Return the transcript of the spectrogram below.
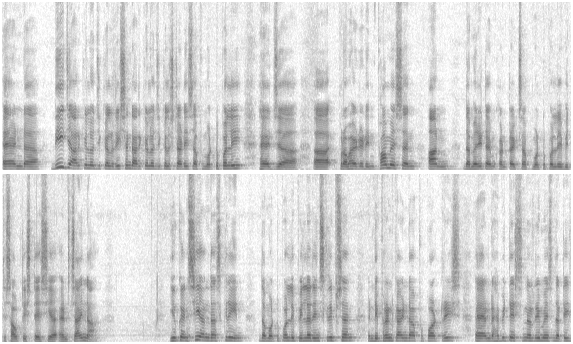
And uh, these archaeological, recent archaeological studies of Mottupalli has uh, uh, provided information on the maritime contacts of Mottupalli with Southeast Asia and China. You can see on the screen the Mottupalli pillar inscription and different kind of potteries and habitational remains that is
